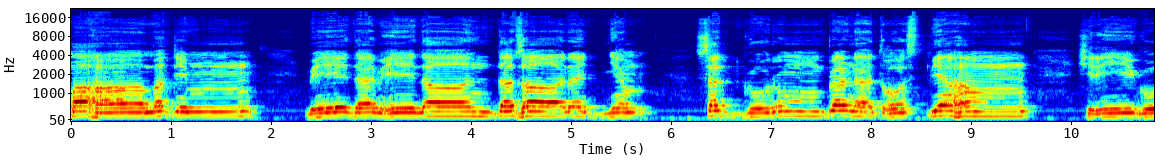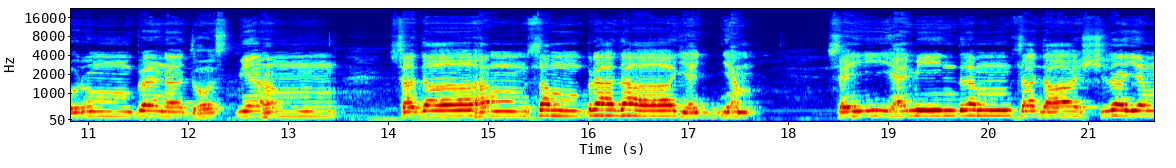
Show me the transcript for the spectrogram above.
महामतिं वेदवेदान्तसारज्ञं सद्गुरुं प्रणतोऽस्म्यहं श्रीगुरुं प्रणतोऽस्म्यहम् सदाहं सम्प्रदायज्ञं संयमीन्द्रं सदाश्रयं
